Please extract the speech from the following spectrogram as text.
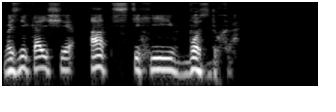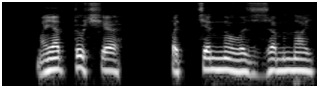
возникающий ад стихии воздуха. Моя туча подтянулась за мной.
